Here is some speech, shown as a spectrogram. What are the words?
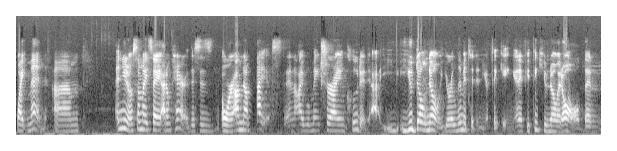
white men. Um, and you know some might say i don't care this is or i'm not biased and i will make sure i include it uh, you, you don't know you're limited in your thinking and if you think you know it all then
